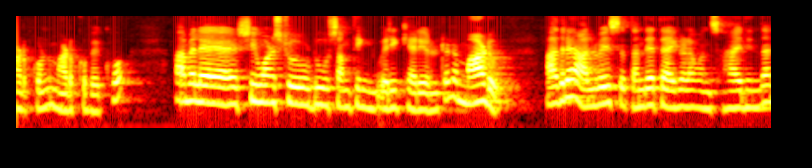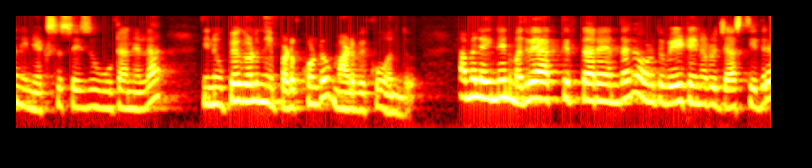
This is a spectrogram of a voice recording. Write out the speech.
ಮಾಡ್ಕೊಂಡು ಮಾಡ್ಕೋಬೇಕು. ಆಮೇಲೆ she wants to do something very career oriented ಮಾಡು. ಆದರೆ ಆಲ್ವೇಸ್ ತಂದೆ ತಾಯಿಗಳ ಒಂದು ಸಹಾಯದಿಂದ ನೀನು ಎಕ್ಸಸೈಸು ಊಟನೆಲ್ಲ ನಿನ್ನ ಉಪಯೋಗಗಳು ನೀವು ಪಡ್ಕೊಂಡು ಮಾಡಬೇಕು ಒಂದು. ಆಮೇಲೆ ಇನ್ನೇನು ಮದುವೆ ಆಗ್ತಿರ್ತಾರೆ ಅಂದಾಗ ಅವ್ರದ್ದು ವೆಯ್ಟ್ ಏನಾದ್ರು ಜಾಸ್ತಿ ಇದ್ದರೆ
